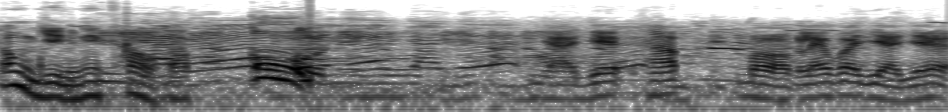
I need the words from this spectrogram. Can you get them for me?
ต้องยิงให้เข้าครับ กูดอย่าเยอะครับ บอกแล้วว่าอย่าเยอะ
